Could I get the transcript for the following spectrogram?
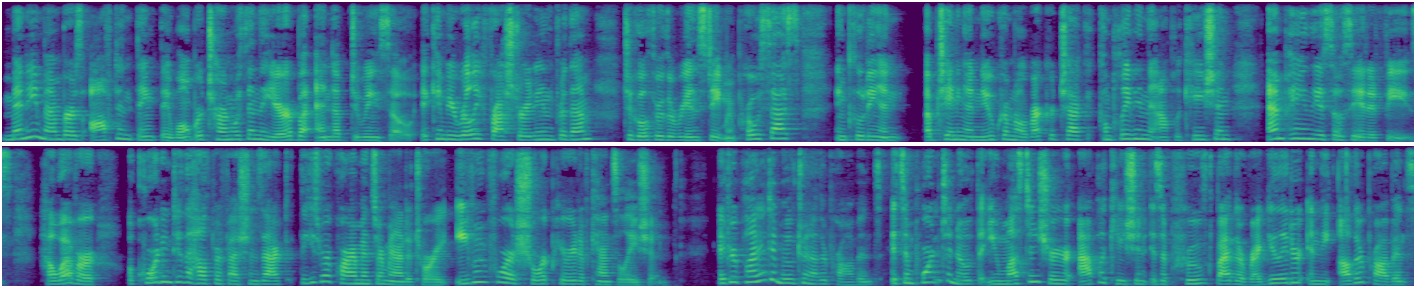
Many members often think they won't return within the year but end up doing so. It can be really frustrating for them to go through the reinstatement process, including an obtaining a new criminal record check, completing the application, and paying the associated fees. However, according to the Health Professions Act, these requirements are mandatory even for a short period of cancellation. If you're planning to move to another province, it's important to note that you must ensure your application is approved by the regulator in the other province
